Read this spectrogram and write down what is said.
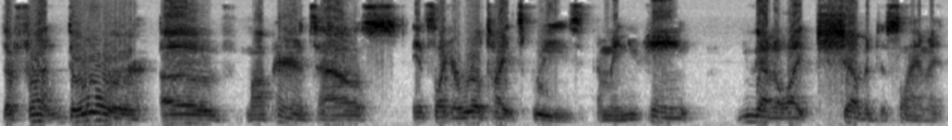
the front door of my parents' house, it's like a real tight squeeze. I mean, you can't. You got to like shove it to slam it.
